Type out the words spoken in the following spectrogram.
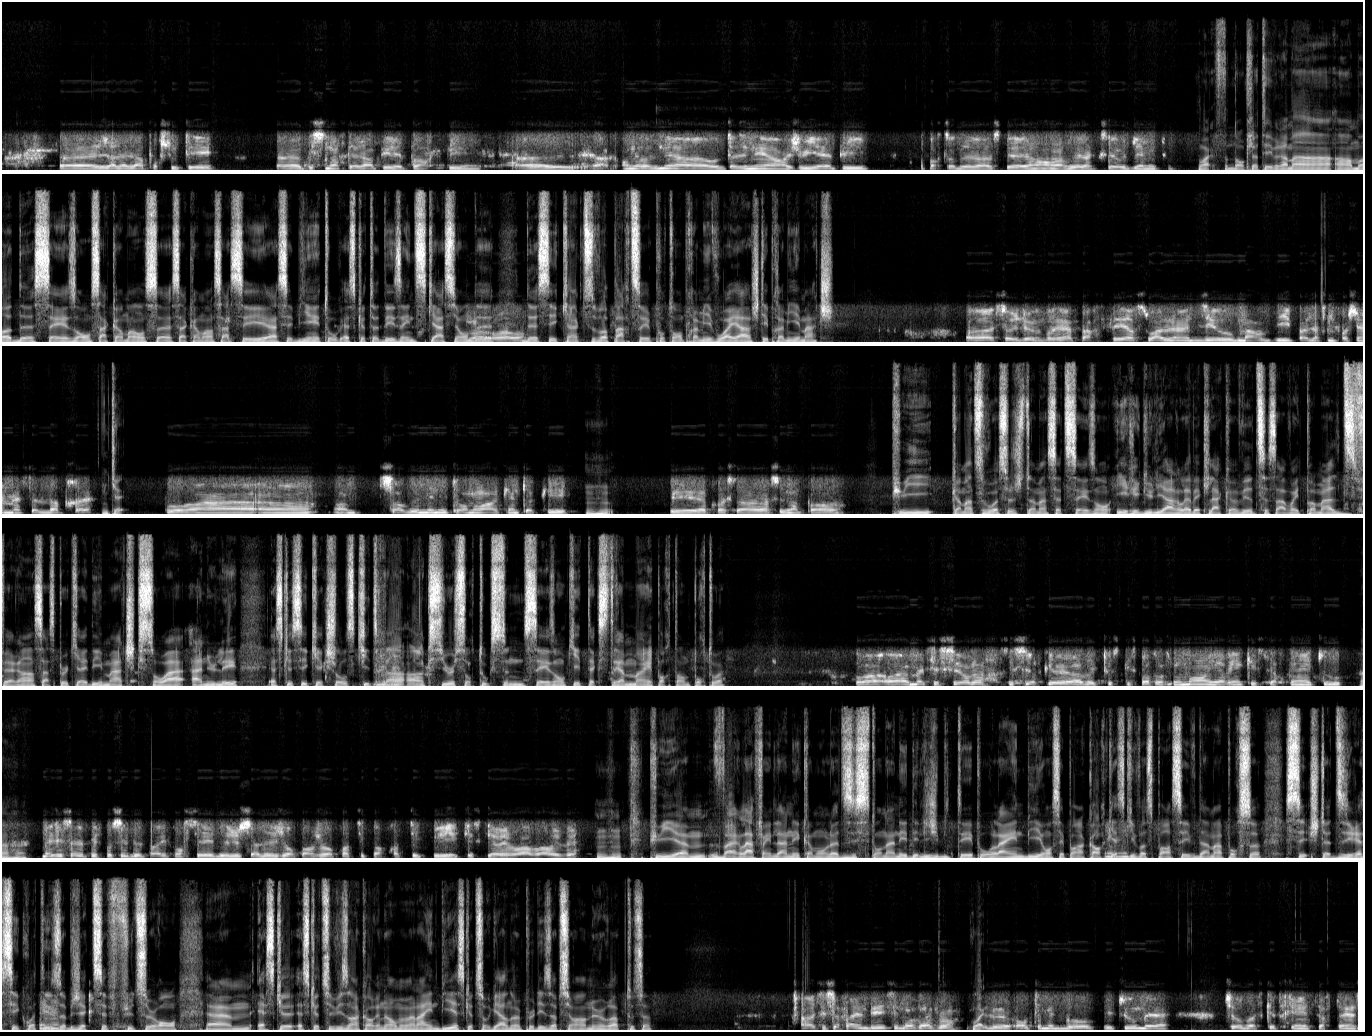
euh, j'allais là pour shooter. Puis sinon, c'était là, puis les parcs. Puis, on est revenu aux États-Unis en juillet, puis à partir de là, on avait l'accès au gym et tout. Ouais, donc là, tu es vraiment en, mode saison. Ça commence, euh, ça commence assez, assez bientôt. Est-ce que tu as des indications de, de c'est quand que tu vas partir pour ton premier voyage, tes premiers matchs? Euh, ça, je devrais partir soit lundi ou mardi, pas la semaine prochaine, mais celle d'après. OK. Pour un, un, sorte de mini tournoi à Kentucky. Mm-hmm. Et après ça, la saison part. Puis, comment tu vois ça, justement, cette saison irrégulière-là avec la COVID? Ça, va être pas mal différent. Ça se peut qu'il y ait des matchs qui sont annulés. Est-ce que c'est quelque chose qui te rend anxieux, surtout que c'est une saison qui est extrêmement importante pour toi? Ouais, ouais, mais c'est sûr, là. C'est sûr qu'avec tout ce qui se passe en ce moment, il n'y a rien qui est certain et tout. Uh-huh. Mais j'essaie le plus possible de ne pas y penser, de juste aller jour par jour, pratique par pratique, puis qu'est-ce qui arrivera va arriver. Mm-hmm. Puis euh, vers la fin de l'année, comme on l'a dit, c'est ton année d'éligibilité pour la NBA. On ne sait pas encore qu'est-ce mm-hmm. qui va se passer, évidemment, pour ça. Je te dirais, c'est quoi tes mm-hmm. objectifs futurs? Euh, est-ce que, est -ce que tu vises encore énormément la NBA? Est-ce que tu regardes un peu des options en Europe, tout ça? Ah, c'est sûr la NBA, c'est le rêve, c'est le ultimate goal et tout, mais tu au basket, rien est certain.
